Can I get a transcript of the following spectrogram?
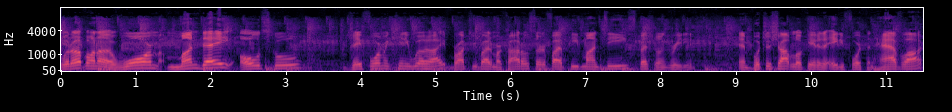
What up on a warm Monday, old school? Jay Foreman, Kenny Wilhite, brought to you by the Mercado, certified Piedmontese, special ingredients, and butcher shop located at 84th and Havelock.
